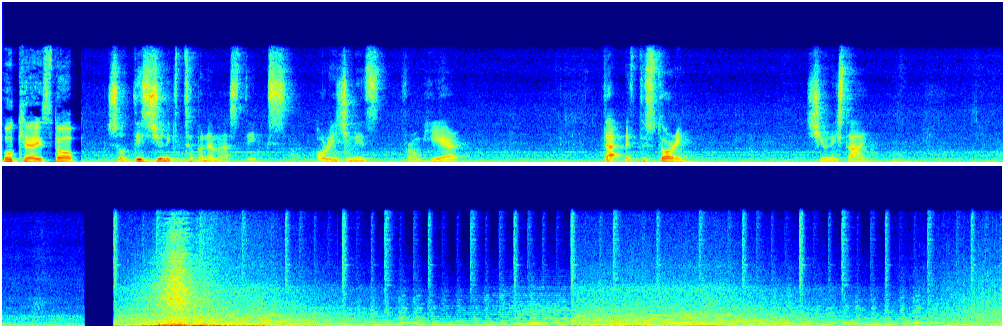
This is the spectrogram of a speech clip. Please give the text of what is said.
Okay, stop. So this unique toponomastics originates from here. That is the story. See you next time.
